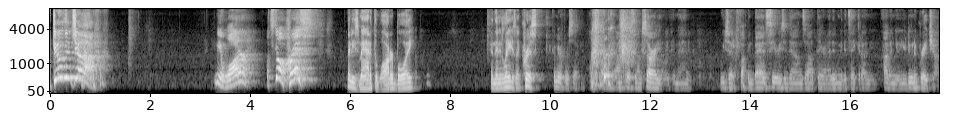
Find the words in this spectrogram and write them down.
Do the job. Give me a water. Let's go, Chris. Then he's mad at the water boy. And then he lays like, Chris, come here for a second. I'm sorry. I'm, listen, I'm sorry, man. We just had a fucking bad series of downs out there, and I didn't mean to take it on you, out on you. You're doing a great job.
